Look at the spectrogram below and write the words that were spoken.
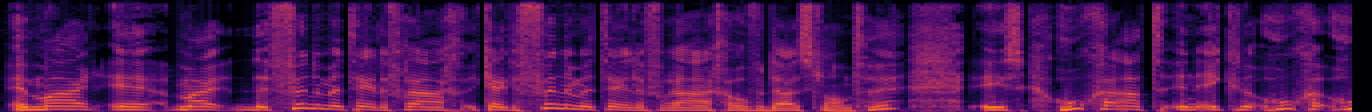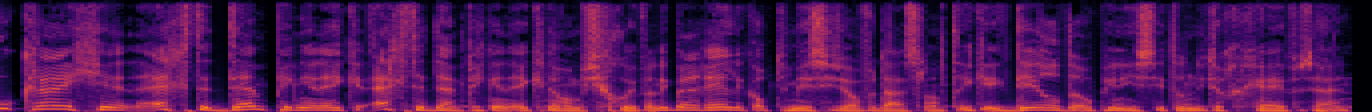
Uh, maar, uh, maar de fundamentele vraag. Kijk, de fundamentele vraag over Duitsland hè, is: hoe, gaat een hoe, hoe krijg je een echte demping, in, echte demping in economische groei? Want ik ben redelijk optimistisch over Duitsland. Ik, ik deel de opinies die tot nu toe gegeven zijn.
